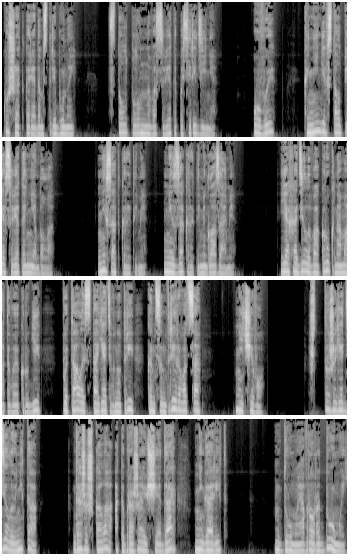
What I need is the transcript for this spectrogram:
кушетка рядом с трибуной, столб лунного света посередине. Увы, книги в столпе света не было. Ни с открытыми, ни с закрытыми глазами. Я ходила вокруг, наматывая круги, пыталась стоять внутри, концентрироваться. Ничего. Что же я делаю не так? Даже шкала, отображающая дар, не горит. Думай, Аврора, думай.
